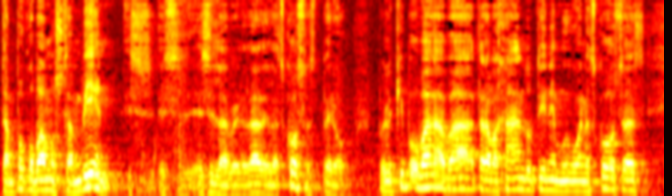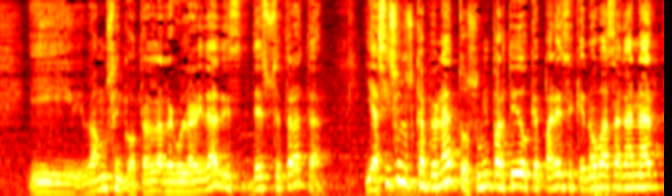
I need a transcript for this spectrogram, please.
tampoco vamos tan bien, es- es- la verdad de las cosas, pero, el equipo va, va trabajando, tiene muy buenas cosas y vamos a encontrar la regularidad, es- de eso se trata. Y así son los campeonatos, un partido que parece que no vas a ganar,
